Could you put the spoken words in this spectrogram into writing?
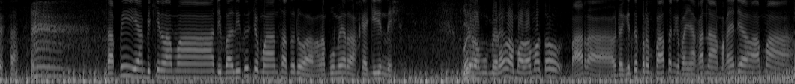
Tapi yang bikin lama di Bali itu cuman satu doang, lampu merah kayak gini nih. Iya. lampu merah lama-lama tau. Parah, udah gitu perempatan kebanyakan nah, makanya dia lama.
